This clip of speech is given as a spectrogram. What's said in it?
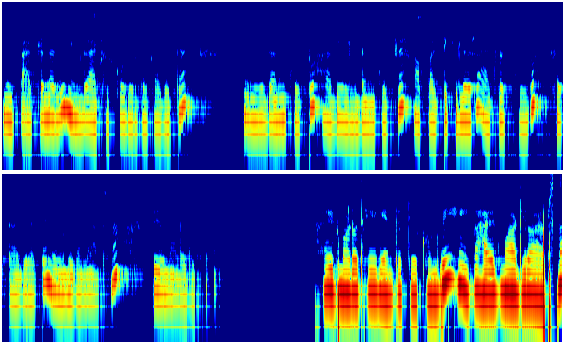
ಈ ಪ್ಯಾಟ್ರನಲ್ಲಿ ನಿಮ್ಮದು ಆ್ಯಕ್ಸಸ್ ಕೋಡ್ ಇರಬೇಕಾಗುತ್ತೆ. ಇಲ್ಲಿ ಡನ್ ಕೊಟ್ಟು, ಹಾಗೆ ಇಲ್ಲಿ ಡನ್ ಕೊಟ್ಟರೆ ಆ ಪರ್ಟಿಕ್ಯುಲರ್ ಆ್ಯಕ್ಸಸ್ ಕೋಡು ಸೆಟ್ ಆಗಿರುತ್ತೆ ನಿಮ್ಮ ಹಿಡನ್ ಆ್ಯಪ್ಸ್ನ ವ್ಯೂ ಮಾಡೋದಕ್ಕೆ. ಹೈಡ್ ಮಾಡೋದು ಹೇಗೆ ಅಂತ ತಿಳ್ಕೊಂಡ್ವಿ. ಈಗ ಹೈಡ್ ಮಾಡಿರೋ ಆ್ಯಪ್ಸ್ನ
